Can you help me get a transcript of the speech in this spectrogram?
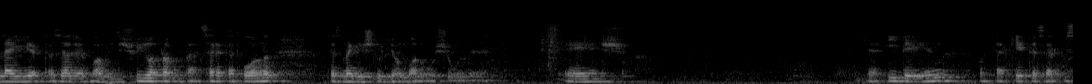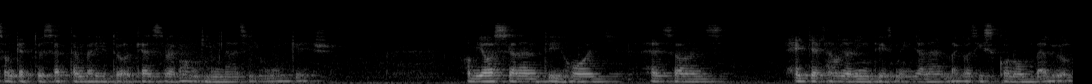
leírt az előbb, amit Srila Prabhupád szeretett volna, hogy ez meg is tudjon valósulni. És ugye idén, vagy hát 2022. szeptemberétől kezdve van gimnáziumunk is. Ami azt jelenti, hogy ez az egyetlen olyan intézmény jelenleg az iszkonon belül,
